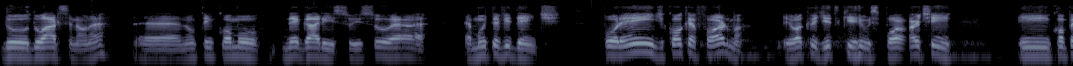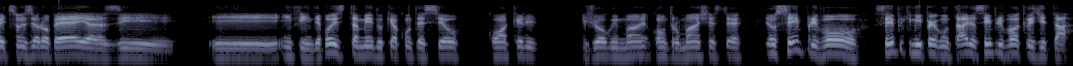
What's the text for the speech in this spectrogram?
do, do Arsenal, né? É, não tem como negar isso, isso é, é muito evidente. Porém, de qualquer forma, eu acredito que o Sporting em competições europeias e, e enfim, depois também do que aconteceu com aquele jogo Man contra o Manchester. Eu sempre vou, sempre que me perguntarem, eu sempre vou acreditar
